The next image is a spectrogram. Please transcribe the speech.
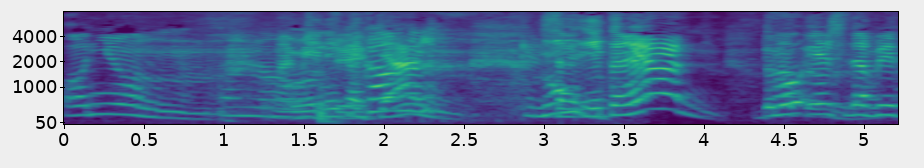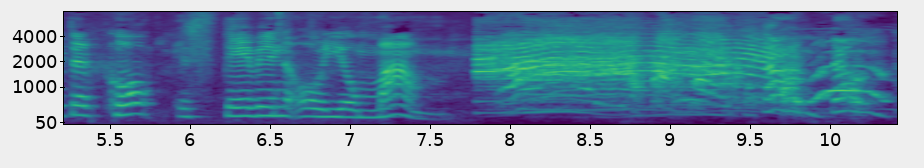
onion. Mamili ka dyan. No. So, ito na yun. Who is the bitter cook? Steven or your mom? I'm not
